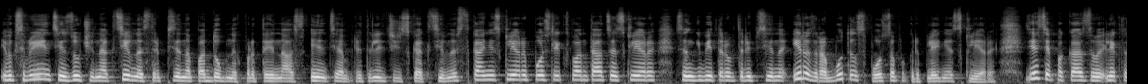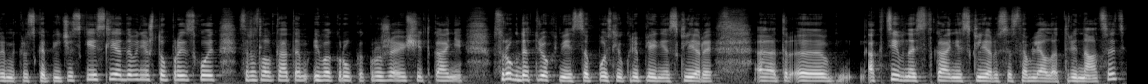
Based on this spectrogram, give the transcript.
и в эксперименте изучена активность трипсиноподобных протеиназ и антиамплитолитическая активность ткани склеры после эксплантации склеры с ингибитором трипсина, и разработан способ укрепления склеры. Здесь я показываю электромикроскопические исследования, что происходит с трансплантатом и вокруг окружающей ткани. Срок до трех месяцев после укрепления склеры э, э, активность ткани склеры составляла 13,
